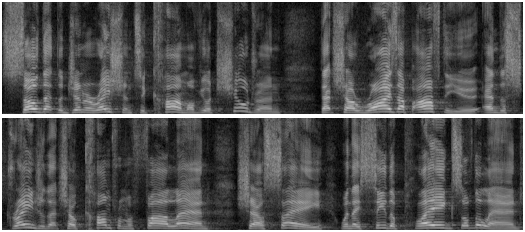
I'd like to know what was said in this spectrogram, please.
so that the generation to come of your children that shall rise up after you, and the stranger that shall come from a far land shall say, when they see the plagues of the land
